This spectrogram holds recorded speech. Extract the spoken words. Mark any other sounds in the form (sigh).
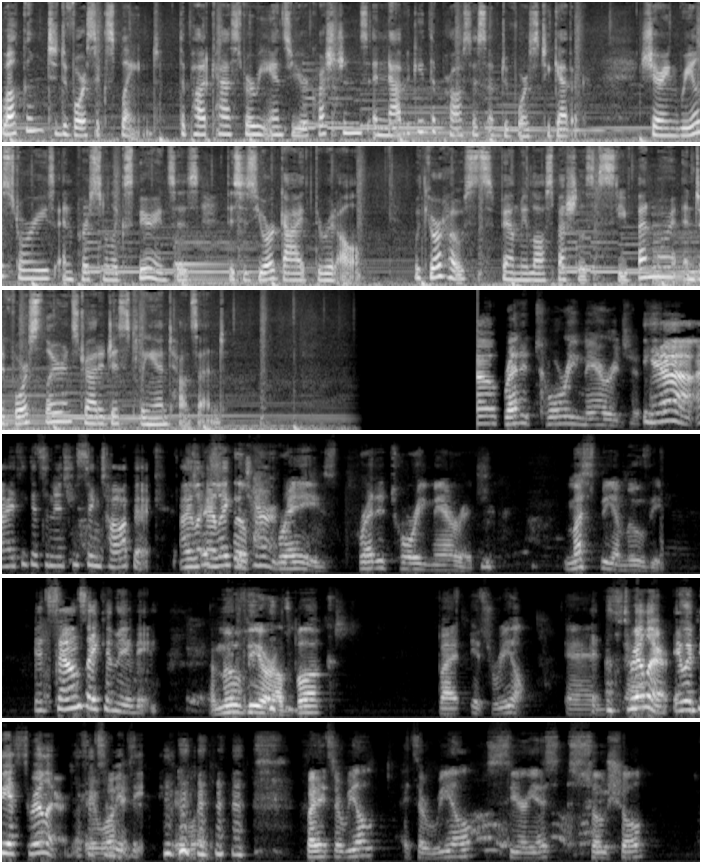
Welcome to Divorce Explained, the podcast where we answer your questions and navigate the process of divorce together. Sharing real stories and personal experiences, this is your guide through it all. With your hosts, family law specialist Steve Benmor and divorce lawyer and strategist Leanne Townsend. Predatory marriages. Yeah, I think it's an interesting topic. I, li- I Just like the term. phrase predatory marriage. Must be a movie, It sounds like a movie, a movie or a book, but it's real. And a uh, thriller. it would be a thriller if it it's a would. movie. It would. (laughs) but it's a real, it's a real serious social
